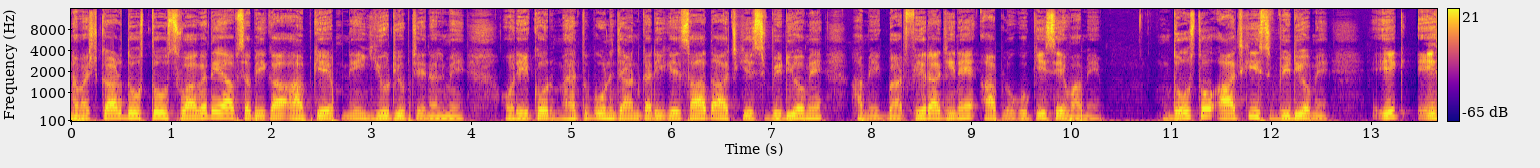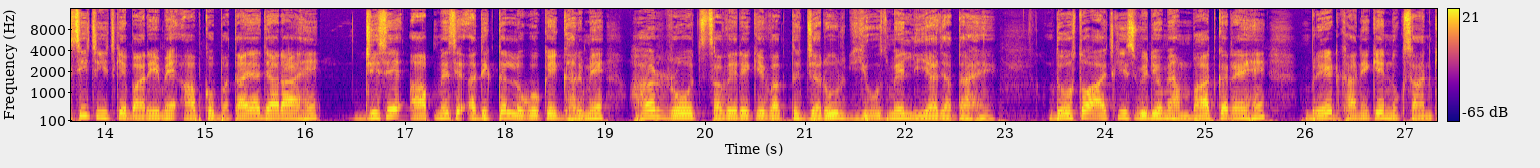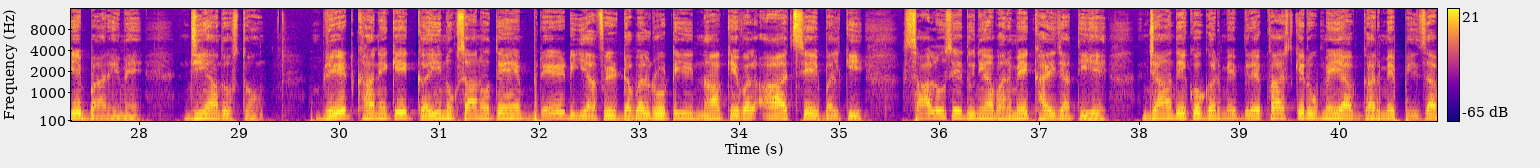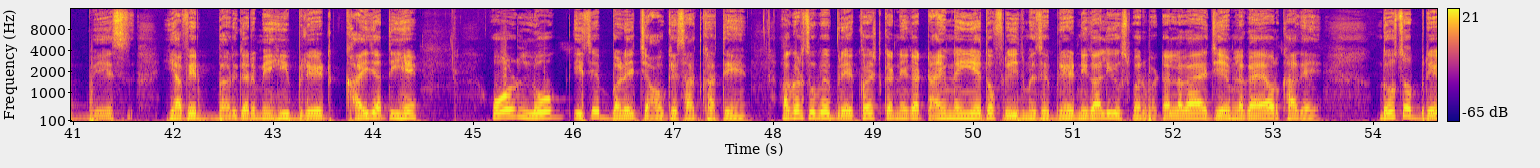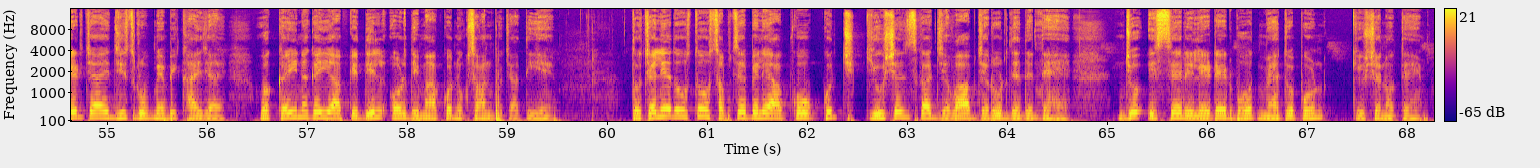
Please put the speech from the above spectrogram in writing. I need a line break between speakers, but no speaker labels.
नमस्कार दोस्तों, स्वागत है आप सभी का आपके अपने YouTube चैनल में। और एक और महत्वपूर्ण जानकारी के साथ आज की इस वीडियो में हम एक बार फिर हाजिर हैं आप लोगों की सेवा में। दोस्तों, आज की इस वीडियो में एक ऐसी चीज़ के बारे में आपको बताया जा रहा है, जिसे आप में से अधिकतर लोगों के घर में हर रोज़ सवेरे के वक्त ज़रूर यूज़ में लिया जाता है। दोस्तों, आज की इस वीडियो में हम बात कर रहे हैं ब्रेड खाने के नुकसान के बारे में। जी हाँ दोस्तों। ब्रेड खाने के कई नुकसान होते हैं। ब्रेड या फिर डबल रोटी ना केवल आज से, बल्कि सालों से दुनिया भर में खाई जाती है। जहाँ देखो घर में ब्रेकफास्ट के रूप में या घर में पिज़्ज़ा बेस या फिर बर्गर में ही ब्रेड खाई जाती है और लोग इसे बड़े चाव के साथ खाते हैं। अगर सुबह ब्रेकफास्ट करने का टाइम नहीं है तो फ्रिज में से ब्रेड निकाली, उस पर बटर लगाया जैम लगाया और खा गए। दोस्तों ब्रेड चाहे जिस रूप में भी खाई जाए, वह कहीं ना कहीं आपके दिल और दिमाग को नुकसान पहुंचाती है। तो चलिए दोस्तों, सबसे पहले आपको कुछ क्वेश्चंस का जवाब ज़रूर दे देते हैं, जो इससे रिलेटेड बहुत महत्वपूर्ण क्वेश्चन होते हैं।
